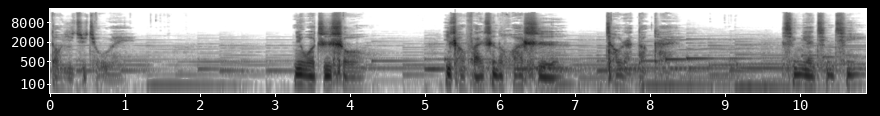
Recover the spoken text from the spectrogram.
道一句久违。你我执手。一场繁盛的花事悄然荡开，心念轻轻，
